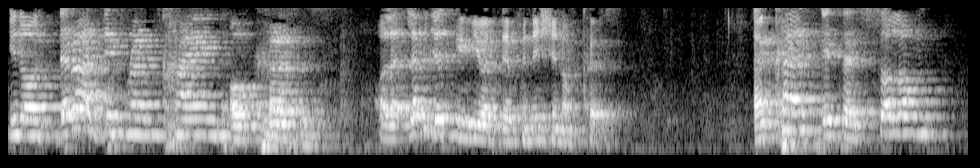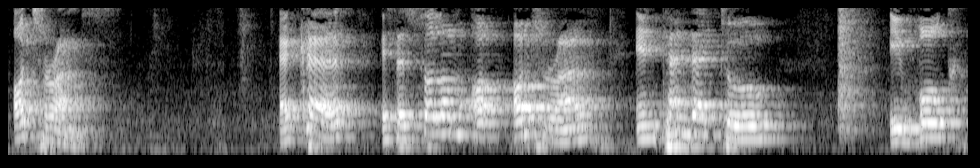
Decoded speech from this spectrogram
you know there are different kind of curses. Let, let me just give you a definition of curse. A curse is a solemn utterance. A curse is a solemn utterance intended to evoke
